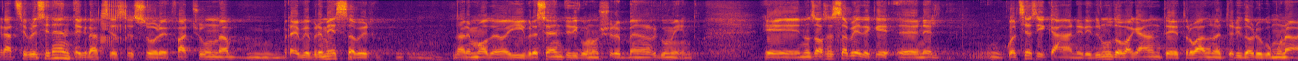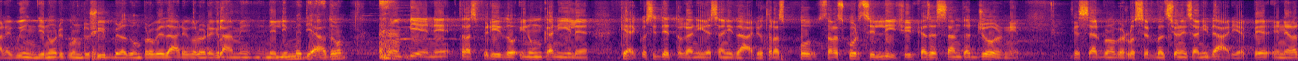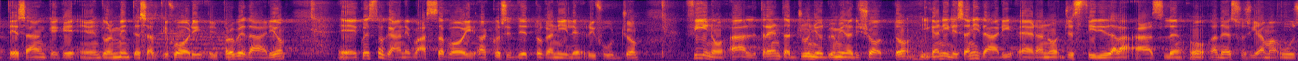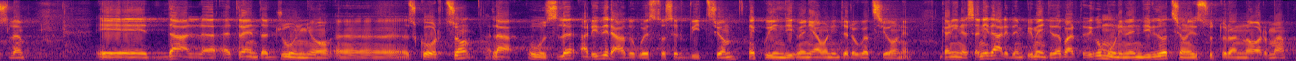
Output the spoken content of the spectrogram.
Grazie Presidente, grazie Assessore. Faccio una breve premessa per dare modo ai presenti di conoscere bene l'argomento. non so se sapete che eh, nel, qualsiasi cane ritenuto vacante e trovato nel territorio comunale, quindi non riconducibile ad un proprietario che lo reclami nell'immediato, viene trasferito in un canile che è il cosiddetto canile sanitario. Trascorsi lì circa 60 giorni che servono per l'osservazione sanitaria e, e nell'attesa anche che eventualmente salti fuori il proprietario, eh, questo cane passa poi al cosiddetto canile rifugio. Fino al 30 giugno 2018 i canili sanitari erano gestiti dalla ASL, o adesso si chiama USL. E dal 30 giugno eh, scorso la USL ha ritirato questo servizio e quindi veniamo all'interrogazione. Canine sanitarie, adempimenti da parte dei comuni nell'individuazione di struttura a norma.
